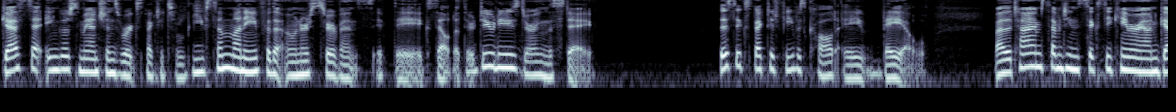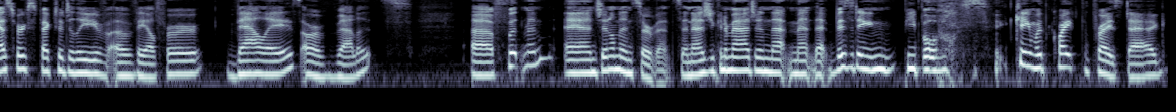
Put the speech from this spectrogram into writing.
Guests at English mansions were expected to leave some money for the owner's servants if they excelled at their duties during the stay. This expected fee was called a veil. By the time 1760 came around, guests were expected to leave a veil for valets or valets, uh, footmen, and gentlemen servants. And as you can imagine, that meant that visiting people came with quite the price tag.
